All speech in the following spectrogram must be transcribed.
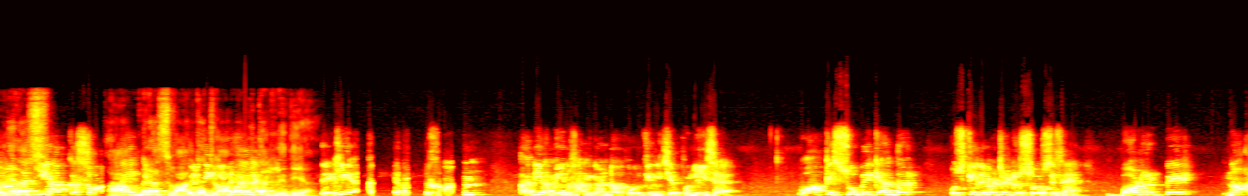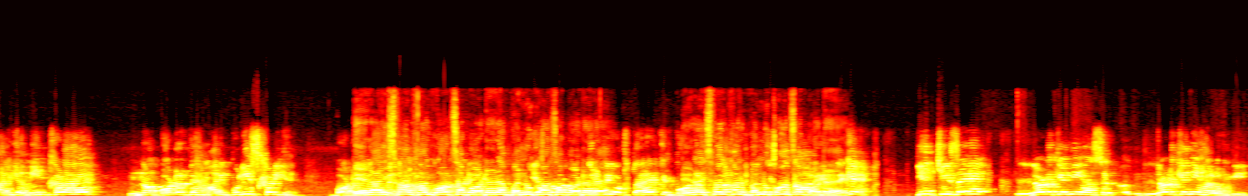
मेरा आपका सवाल आप मेरा सवाल का जवाब अभी तक नहीं दिया। देखिए अली अमीन खान अली अमीन खान गंडापुर के नीचे पुलिस है। वो आपके सूबे के अंदर उसके लिमिटेड रिसोर्सेज हैं। बॉर्डर पे ना अली अमीन खड़ा है ना बॉर्डर पे हमारी पुलिस खड़ी है। डेरा इस्माइल खान कौन सा बॉर्डर है? बन्नू कौन सा बॉर्डर है? उठता है डेरा इस्माइल खान बन्नू कौन सा बॉर्डर है? देखें ये चीज़ें लड़के नहीं लड़के नहीं हल होंगी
